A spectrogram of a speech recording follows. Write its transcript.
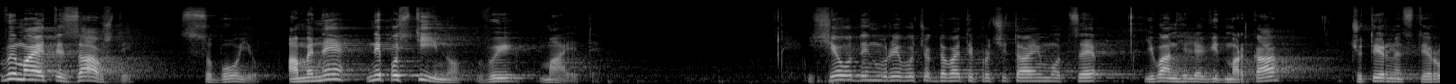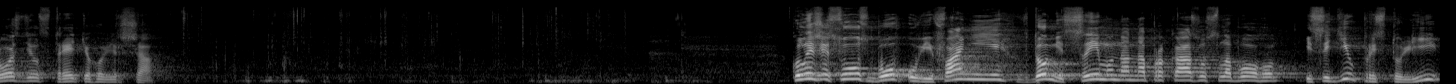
ви маєте завжди з собою, а мене не постійно ви маєте. І ще один уривочок давайте прочитаємо. Це Євангелія від Марка, 14 розділ з 3 вірша. Коли ж Ісус був у Віфанії, в домі Симона на проказу слабого, і сидів при столі,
